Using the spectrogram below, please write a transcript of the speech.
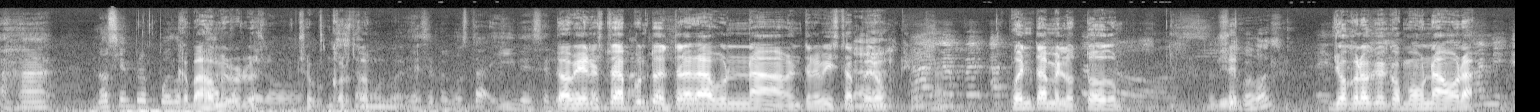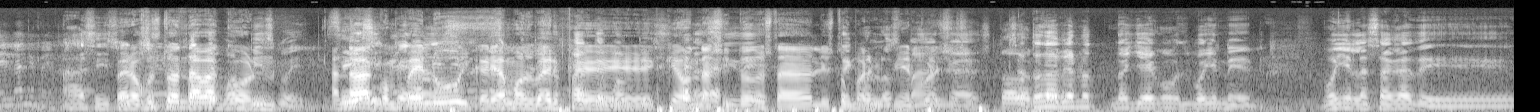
Ajá, no siempre puedo Que bajo mi jugarlo, reloj. Se pero Está cortó. muy bueno. ese me gusta y de Está bien, estoy a punto de entrar a una entrevista, Ya. pero cuéntamelo todo. ¿Los videojuegos? Yo creo que como una hora. El anime. Ah, sí. Pero justo andaba con Piece, andaba Sí, con Pelu y queríamos ver qué, qué onda, si todo está listo Tengo para el los miércoles. o sea, todavía no, no llego, voy en el, voy en la saga de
